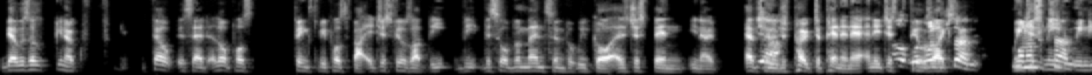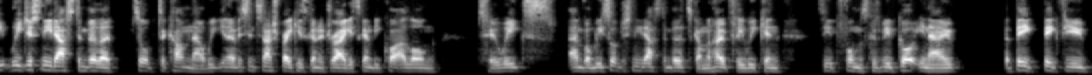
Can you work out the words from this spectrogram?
There was a you know felt it said a lot of positive things to be positive about. It just feels like the the the sort of momentum that we've got has just been you know Everton yeah. just poked a pin in it, and it just oh, feels 100%. like we 100%. just need we need we just need Aston Villa sort of to come now. We you know this international break is going to drag. It's going to be quite a long two weeks, and when we sort of just need Aston Villa to come, and hopefully we can see performance because we've got you know a big big few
